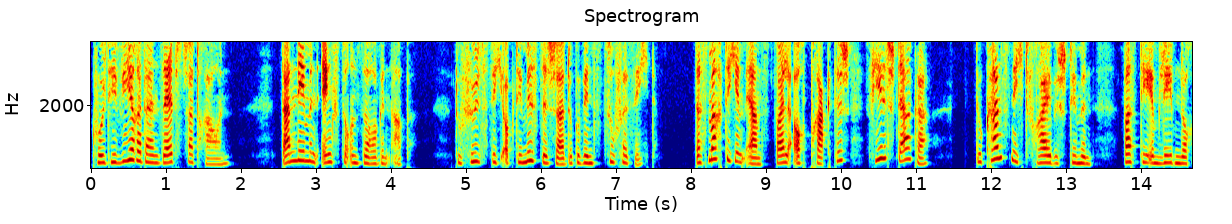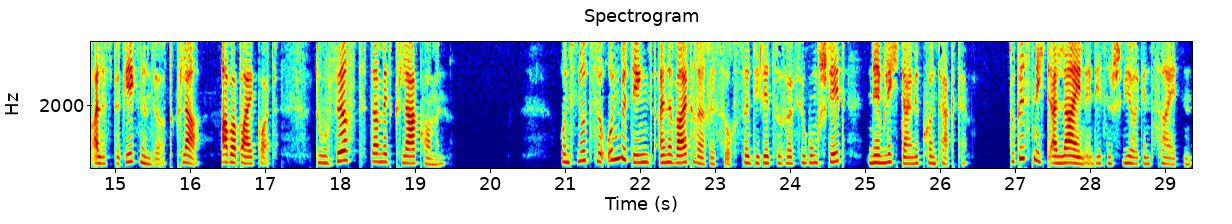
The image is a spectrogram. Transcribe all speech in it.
Kultiviere dein Selbstvertrauen. Dann nehmen Ängste und Sorgen ab. Du fühlst dich optimistischer, du gewinnst Zuversicht. Das macht dich im Ernstfall auch praktisch viel stärker. Du kannst nicht frei bestimmen, was dir im Leben noch alles begegnen wird, klar, aber bei Gott, du wirst damit klarkommen. Und nutze unbedingt eine weitere Ressource, die dir zur Verfügung steht, nämlich deine Kontakte. Du bist nicht allein in diesen schwierigen Zeiten.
